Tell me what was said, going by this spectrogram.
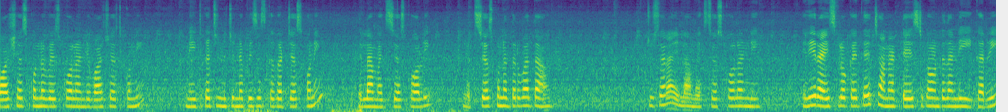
వాష్ చేసుకుని వేసుకోవాలండి. వాష్ చేసుకొని నీట్గా చిన్న చిన్న పీసెస్గా కట్ చేసుకొని ఇలా మిక్స్ చేసుకోవాలి. మిక్స్ చేసుకున్న తర్వాత చూసారా? ఇలా మిక్స్ చేసుకోవాలండి. ఇది రైస్లోకి అయితే చాలా టేస్ట్గా ఉంటుందండి ఈ కర్రీ.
